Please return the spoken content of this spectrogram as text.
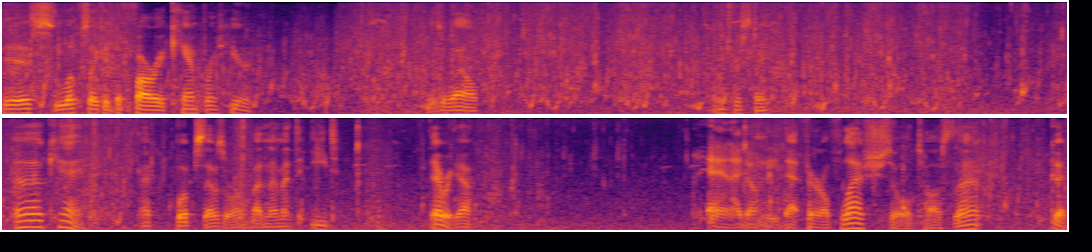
This looks like a Defari camp right here. As well. Interesting. Okay. I, whoops, that was the wrong button. I meant to eat. There we go. And I don't need that feral flesh, so I'll toss that. Good.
